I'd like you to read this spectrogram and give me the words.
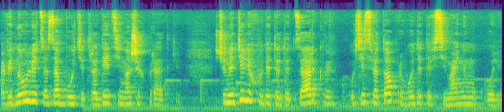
а відновлюються забуті традиції наших предків. що неділі ходити до церкви, усі свята проводити в сімейному колі.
